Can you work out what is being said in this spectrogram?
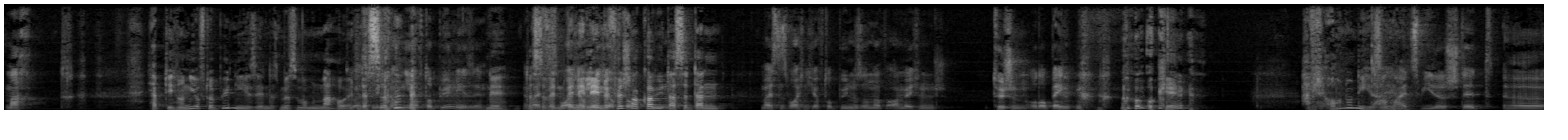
mache. Ich habe dich noch nie auf der Bühne gesehen, das müssen wir mal nachholen. Du hast mich noch nie auf der Bühne gesehen. nee, dass du, wenn, wenn Helene Fischer kommt, Bühne. dass du dann. Meistens war ich nicht auf der Bühne, sondern auf irgendwelchen Tischen oder Bänken. okay. Habe ich auch noch nie gesehen. Damals Widerstedt, äh,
